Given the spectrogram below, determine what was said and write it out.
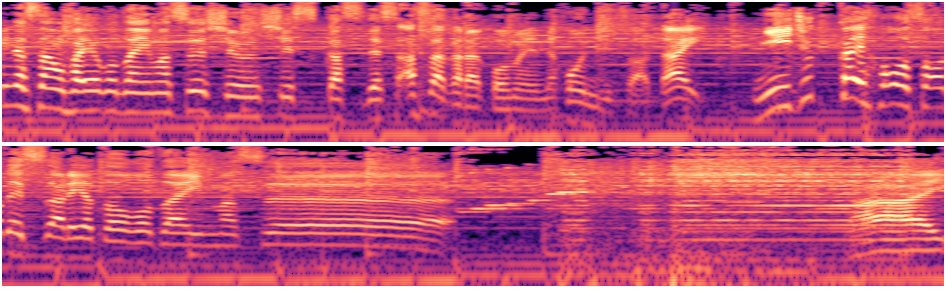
皆さんおはようございます。シュンシスカスです。朝からごめんね。本日は第20回放送です。ありがとうございます。はい。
